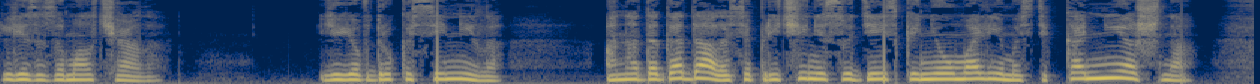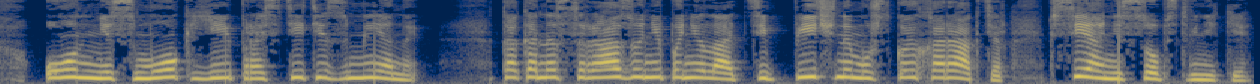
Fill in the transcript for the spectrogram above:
Лиза замолчала. Ее вдруг осенило — она догадалась о причине судейской неумолимости. Конечно, он не смог ей простить измены. Как она сразу не поняла, типичный мужской характер. Все они собственники.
